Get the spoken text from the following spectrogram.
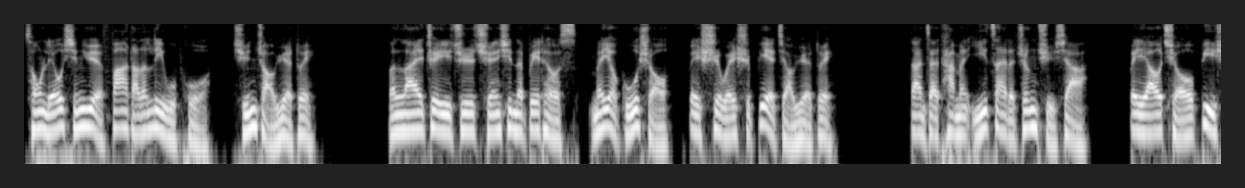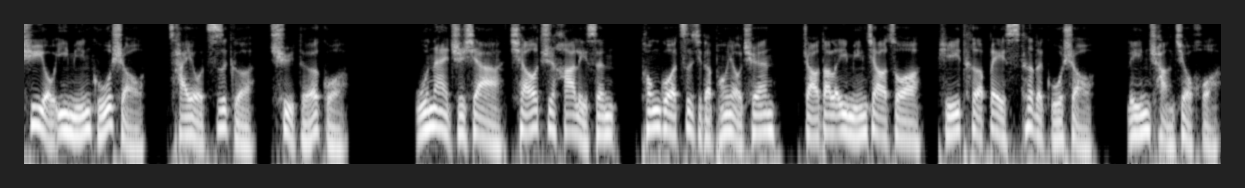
从流行乐发达的利物浦寻找乐队。本来这一支全新的 Beatles 没有鼓手，被视为是蹩脚乐队，但在他们一再的争取下，被要求必须有一名鼓手才有资格去德国。无奈之下，乔治·哈里森通过自己的朋友圈。找到了一名叫做皮特·贝斯特的鼓手，临场救火。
